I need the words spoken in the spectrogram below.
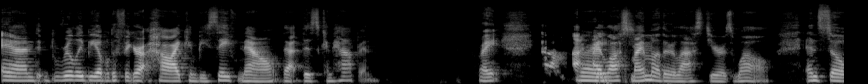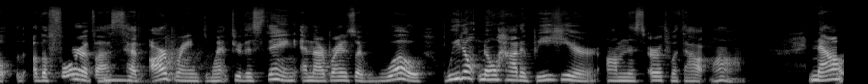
and really be able to figure out how I can be safe now that this can happen. Right. Um, right. I, I, lost my mother last year as well. And so uh, the four of us mm. have our brains went through this thing and our brain is like, whoa, we don't know how to be here on this earth without mom. Now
